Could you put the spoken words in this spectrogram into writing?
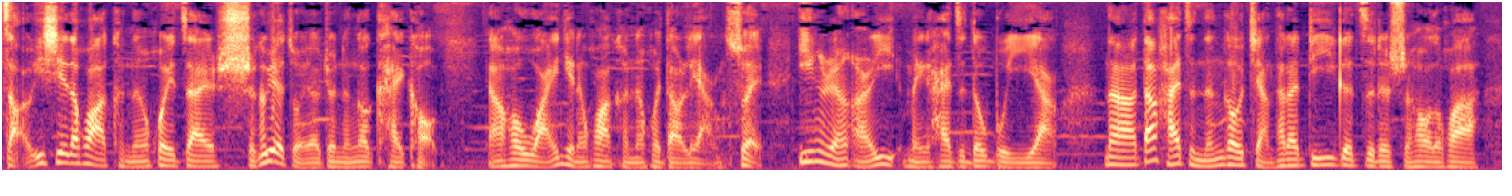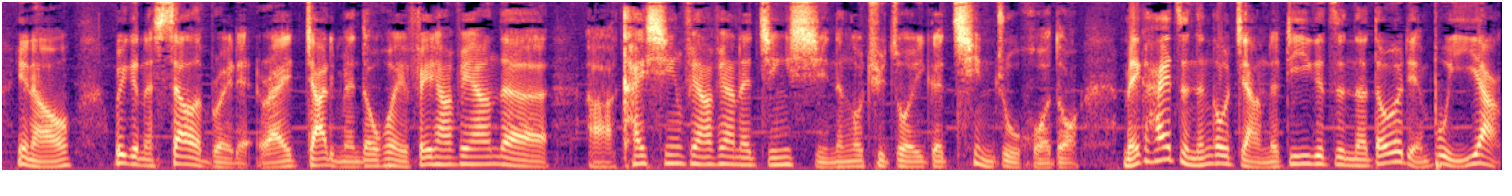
早一些的话，可能会在十个月左右就能够开口，然后晚一点的话可能会到两岁，因人而异，每个孩子都不一样。那当孩子能够讲他的第一个字的时候的话，you know，we're gonna celebrate it，right？家里面都会非常非常的啊、开心，非常非常的惊喜，能够去做一个庆祝活动。每个孩子能够讲的第一个字呢，都有点不一样。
